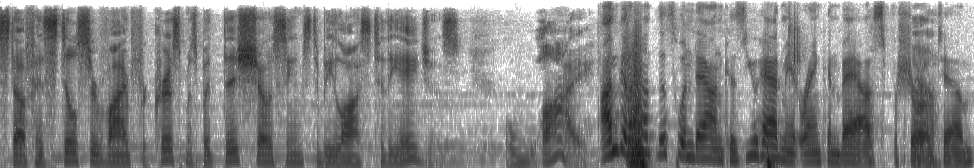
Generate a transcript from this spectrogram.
stuff has still survived for christmas but this show seems to be lost to the ages why I'm gonna hunt this one down because you had me at Rankin Bass for sure, Yeah. Tim.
